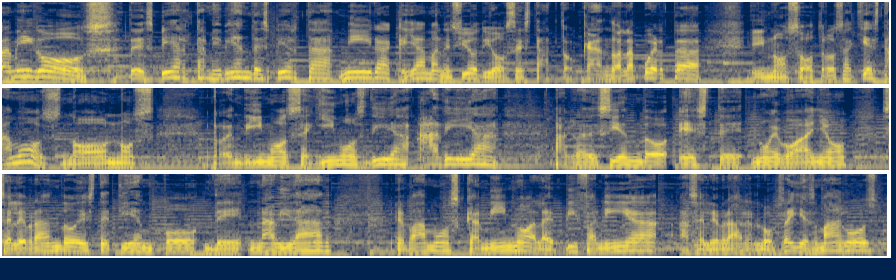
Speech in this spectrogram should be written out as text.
Amigos, despierta mi bien, despierta, mira que ya amaneció, Dios está tocando a la puerta y nosotros aquí estamos, no nos rendimos, seguimos día a día agradeciendo este nuevo año, celebrando este tiempo de Navidad. Eh, vamos camino a la Epifanía a celebrar los Reyes Magos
